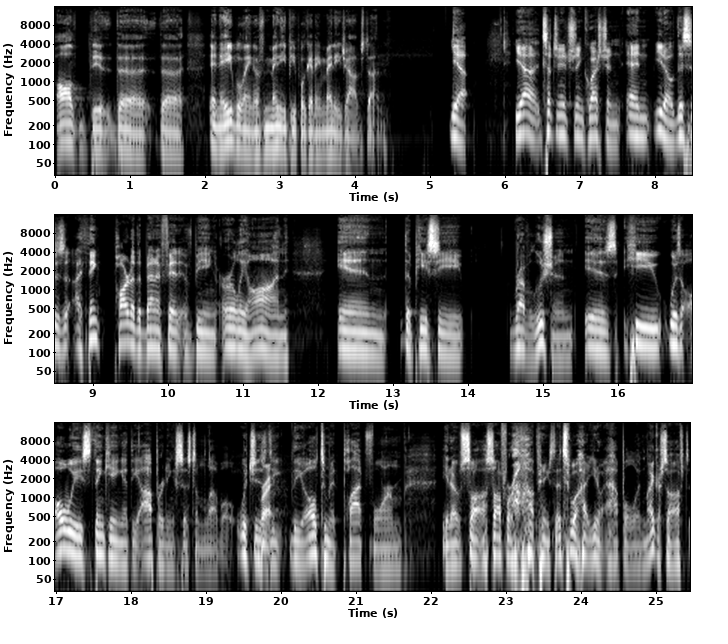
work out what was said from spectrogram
all the the the enabling of many people getting many jobs done? Yeah. Yeah, it's such an interesting question. And you know, this is I think part of the benefit of being early on in the PC revolution is he was always thinking at the operating system level, which is right. the, the ultimate platform, you know, so, software operating. That's why, you know, Apple and Microsoft,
